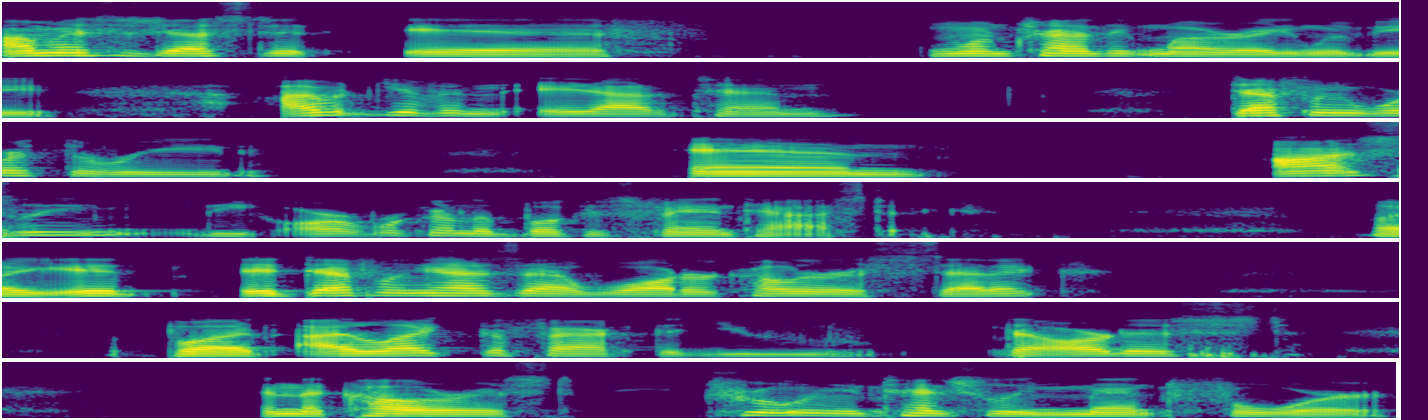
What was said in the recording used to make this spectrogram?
I'm gonna suggest it if well, I'm trying to think my rating would be. I would give it an eight out of ten. Definitely worth the read. And honestly, the artwork on the book is fantastic. Like it it definitely has that watercolor aesthetic. But I like the fact that you the artist and the colorist truly intentionally meant for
